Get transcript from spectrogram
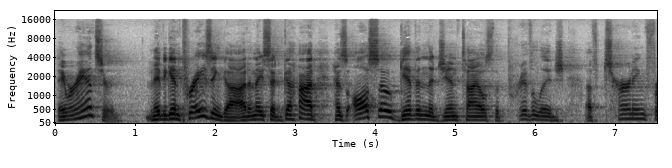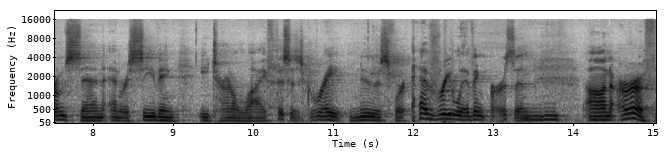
they were answered. And they began praising God, and they said, God has also given the Gentiles the privilege of turning from sin and receiving eternal life. This is great news for every living person mm-hmm. on earth.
